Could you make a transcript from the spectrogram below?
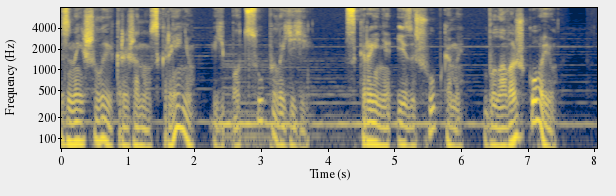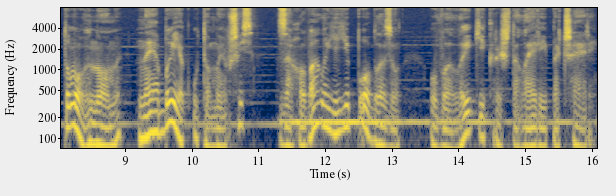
знайшли крижану скриню і поцупили її. Скриня із шубками була важкою, тому гноми, неабияк утомившись, заховали її поблизу у великій кришталевій печері.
